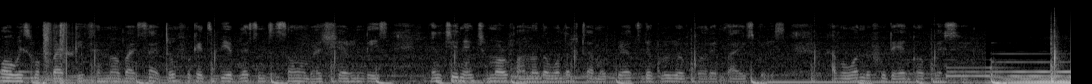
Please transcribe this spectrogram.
Always walk by faith and not by sight. Don't forget to be a blessing to someone by sharing this. And tune in tomorrow for another wonderful time of prayer to the glory of God and by His grace. Have a wonderful day and God bless you.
